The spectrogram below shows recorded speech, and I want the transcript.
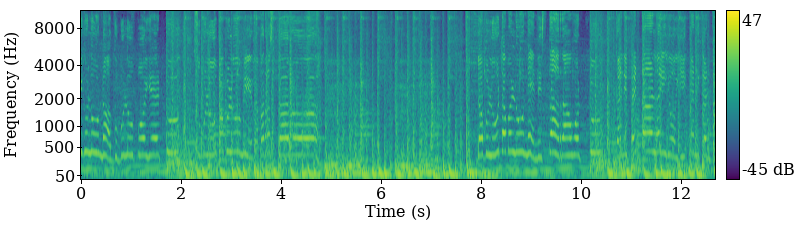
దిగులు నా గుబులు పోయేట్టు. సుగులు బబులు మీరెవరొస్తారో? డబులు డబులు నేనిస్తారా ఒట్టు? కనిపెట్టాలయ్యో ఈ కనికట్టు.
